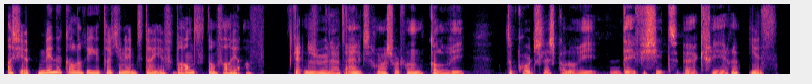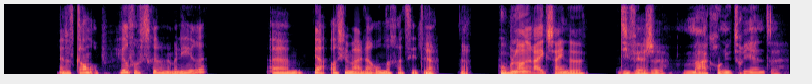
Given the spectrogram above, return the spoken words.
als je minder calorieën tot je neemt dan je verbrandt, dan val je af. Oké, dus we willen uiteindelijk zeg maar een soort van een calorietekort slash caloriedeficit eh creëren. Yes. En dat kan op heel veel verschillende manieren. Ehm, ja, als je maar daaronder gaat zitten. Ja. Hoe belangrijk zijn de diverse macronutriënten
